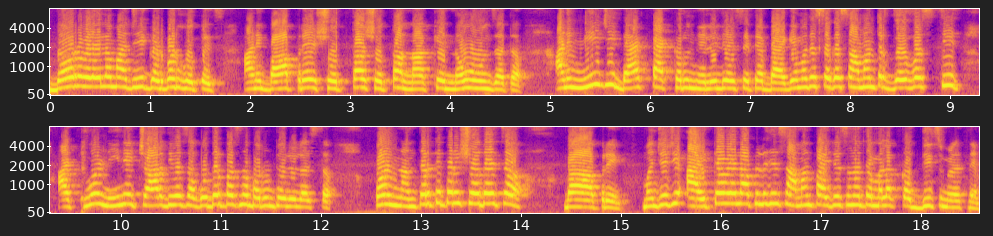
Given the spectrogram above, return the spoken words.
दर वेळेला माझी ही गडबड होतेच. आणि बाप रे शोधता शोधता नाके नऊ होऊन जातं. आणि मी जी बॅग पॅक करून नेलेली असते त्या बॅगेमध्ये सगळं सामान तर व्यवस्थित आठवणीने चार दिवस अगोदरपासून भरून ठेवलेलं असतं. पण नंतर ते परत शोधायचं. बापरे! म्हणजे जे आयत्या वेळेला आपल्याला जे सामान पाहिजे असं ना ते मला कधीच मिळत नाही.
